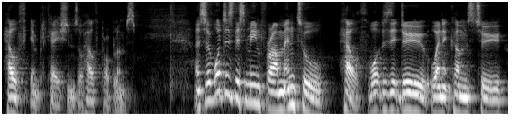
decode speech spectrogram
health implications or health problems. And so, what does this mean for our mental health? What does it do when it comes to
